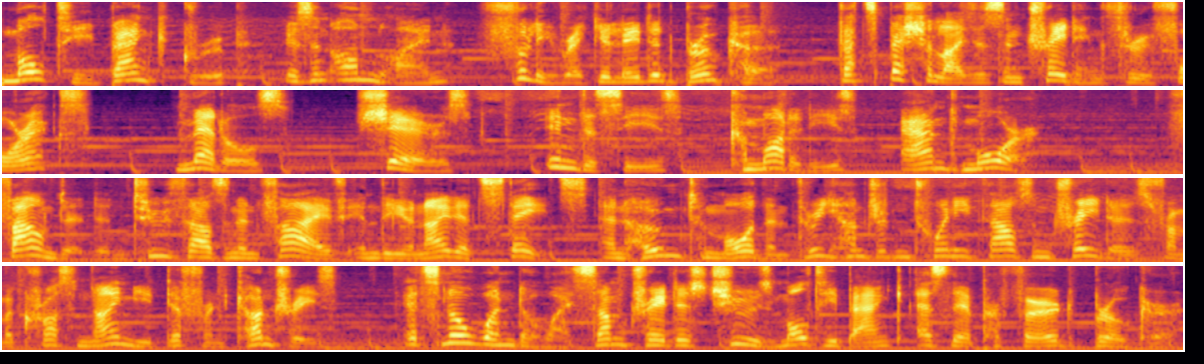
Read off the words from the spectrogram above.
Multibank Group is an online, fully regulated broker that specializes in trading through forex, metals, shares, indices, commodities, and more. Founded in 2005 in the United States and home to more than 320,000 traders from across 90 different countries, it's no wonder why some traders choose Multibank as their preferred broker.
